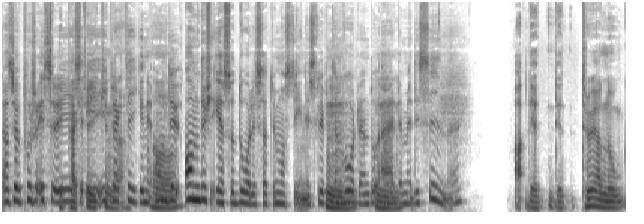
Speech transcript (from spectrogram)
Alltså på, i, I praktiken, i, i praktiken ja. om, du, om du är så dålig så att du måste in i slutenvården, mm. då mm. är det mediciner. Ja, det, det tror jag nog.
